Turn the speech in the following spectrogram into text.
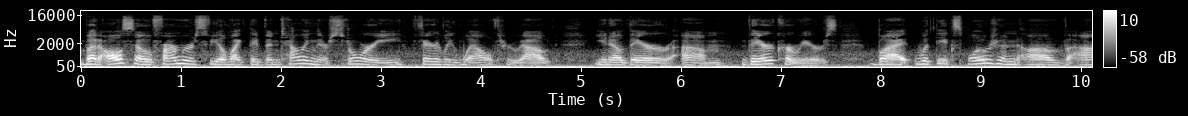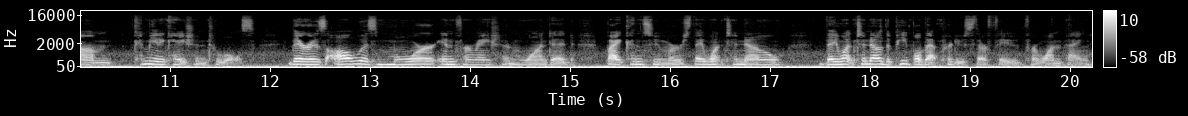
but also farmers feel like they've been telling their story fairly well throughout, you know, their um, their careers. But with the explosion of um, communication tools, there is always more information wanted by consumers. They want to know they want to know the people that produce their food for one thing.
